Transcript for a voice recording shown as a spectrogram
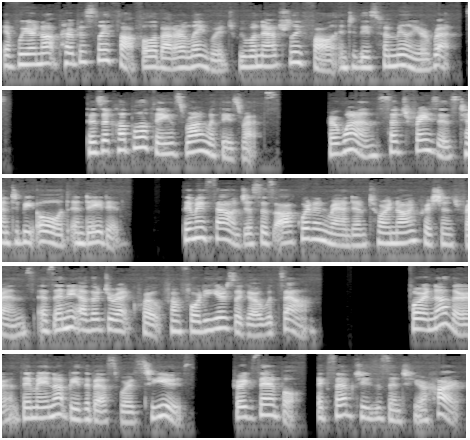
If we are not purposely thoughtful about our language, we will naturally fall into these familiar ruts. There's a couple of things wrong with these ruts. For one, such phrases tend to be old and dated. They may sound just as awkward and random to our non Christian friends as any other direct quote from 40 years ago would sound. For another, they may not be the best words to use. For example, accept Jesus into your heart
